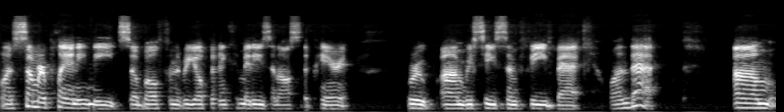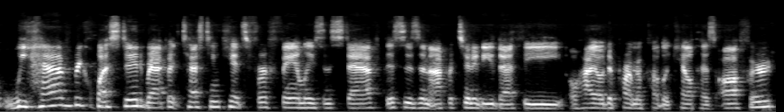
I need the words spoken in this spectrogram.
on summer planning needs. So both from the reopening committees and also the parent group um, received some feedback on that. Um, we have requested rapid testing kits for families and staff. This is an opportunity that the Ohio Department of Public Health has offered,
